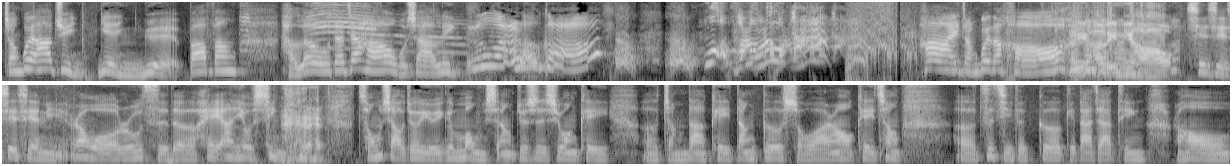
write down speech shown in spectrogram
掌柜阿俊，艳月八方，Hello，大家好，我是阿令。撸啊撸狗，我房撸啊。嗨，掌柜的好。嘿，阿令你好。谢谢谢谢你，让我如此的黑暗又幸福。从小就有一个梦想，就是希望可以呃长大可以当歌手啊，然后可以唱呃自己的歌给大家听，然后。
